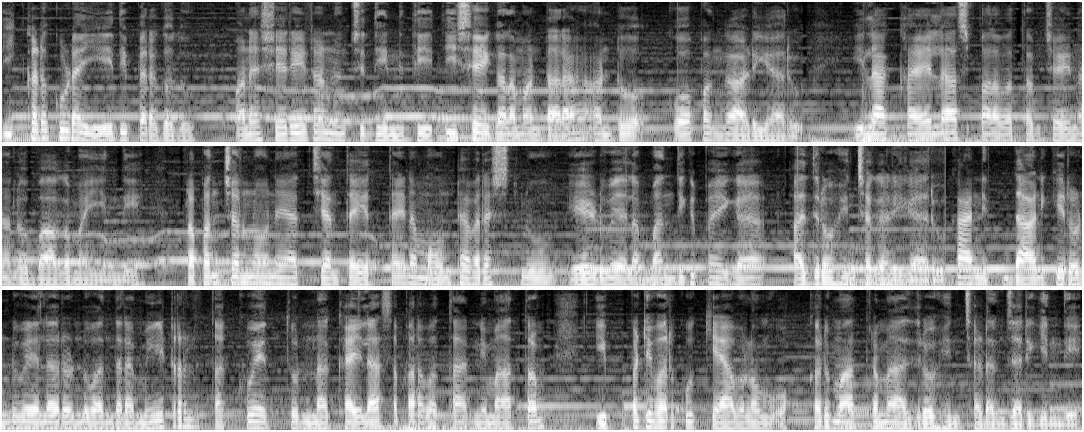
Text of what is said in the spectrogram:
ఇక్కడ కూడా ఏది పెరగదు. మన శరీరం నుంచి దీన్ని తీ తీసేయగలమంటారా? అంటూ కోపంగా అడిగారు. ఇలా కైలాస్ పర్వతం చైనాలో భాగమైంది ప్రపంచంలోనే అత్యంత ఎత్తైన మౌంట్ ఎవరెస్ట్ను ఏడు వేల మందికి పైగా అధిరోహించగలిగారు. కానీ దానికి రెండు వేల రెండు వందల మీటర్లు తక్కువ ఎత్తున్న కైలాస పర్వతాన్ని మాత్రం ఇప్పటి వరకు కేవలం ఒక్కరు మాత్రమే అధిరోహించడం జరిగింది.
